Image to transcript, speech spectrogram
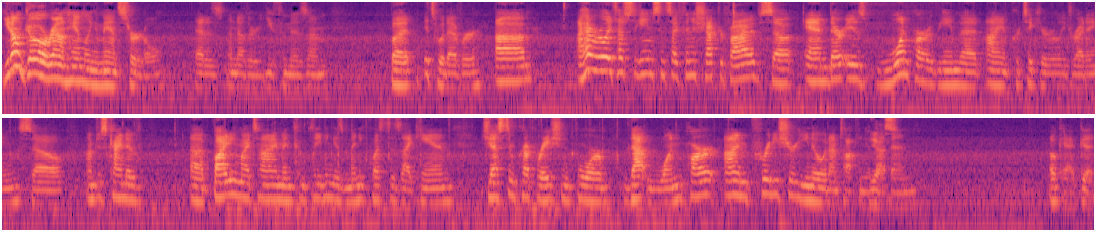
You don't go around handling a man's turtle. That is another euphemism. But it's whatever. Um, I haven't really touched the game since I finished Chapter 5, so and there is one part of the game that I am particularly dreading, so I'm just kind of uh, biding my time and completing as many quests as I can just in preparation for that one part. I'm pretty sure you know what I'm talking about Yes. then. Okay, good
